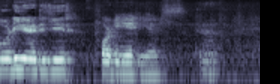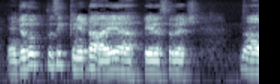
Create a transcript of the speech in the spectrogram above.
48 ਜੀਰ 48 ਇਅਰਸ ਐਂਡ ਜਦੋਂ ਤੁਸੀਂ ਕੈਨੇਡਾ ਆਏ ਆ ਟੇਰਸ ਦੇ ਵਿੱਚ ਅਹ,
